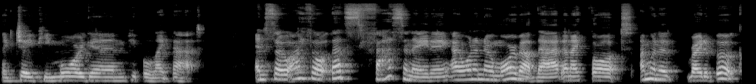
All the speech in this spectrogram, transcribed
like J.P. Morgan, people like that. And so I thought, that's fascinating. I want to know more about that. And I thought, I'm going to write a book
